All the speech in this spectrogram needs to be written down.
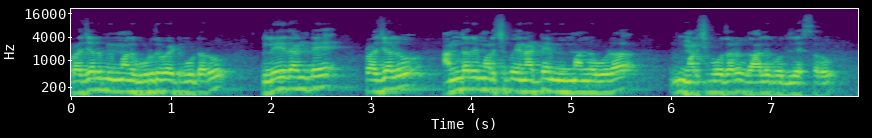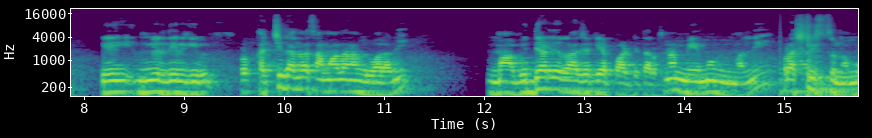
ప్రజలు మిమ్మల్ని గుర్తుపెట్టుకుంటారు. లేదంటే ప్రజలు అందరి మర్చిపోయినట్టే మిమ్మల్ని కూడా మర్చిపోతారు గాలికి వదిలేస్తారు. ఇది మీరు దీనికి ఖచ్చితంగా సమాధానం ఇవ్వాలని మా విద్యార్థి రాజకీయ పార్టీ తరఫున మేము మిమ్మల్ని ప్రశ్నిస్తున్నాము.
